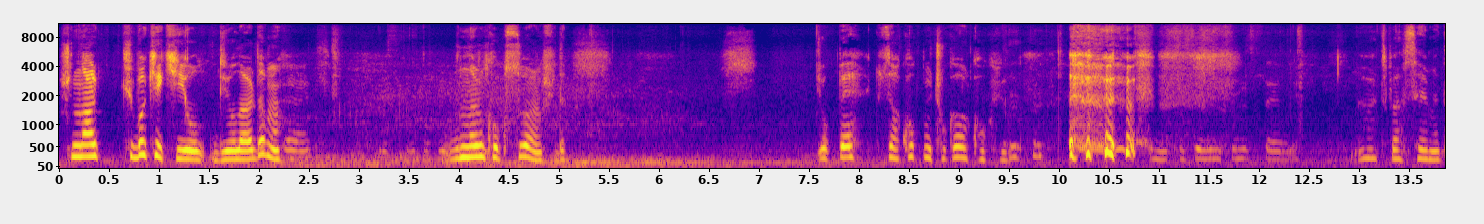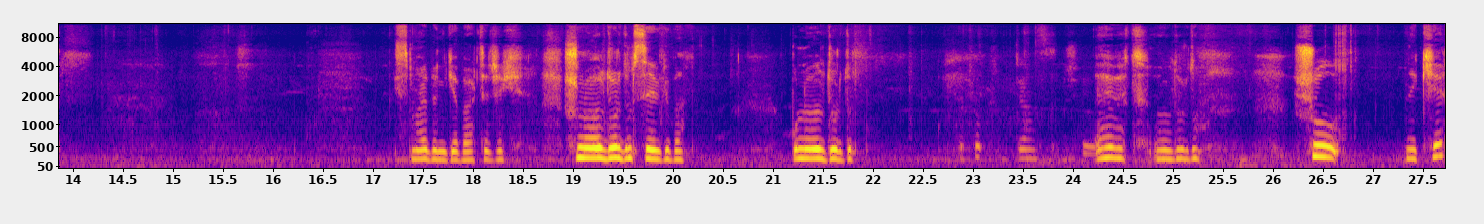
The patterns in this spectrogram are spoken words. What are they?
Şunlar Küba kekiği ol- diyorlar değil mi? Evet. Bunların kokusu varmış de. Yok be güzel kokmuyor çok ağır kokuyor. Evet ben sevmedim. İsmail beni gebertecek. Şunu öldürdüm sevgi ben. Bunu öldürdüm. Çok can şey. Evet öldürdüm. Şu ne ki?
